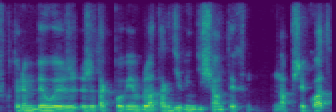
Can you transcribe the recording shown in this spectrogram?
w którym były, że tak powiem, w latach 90. na przykład?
